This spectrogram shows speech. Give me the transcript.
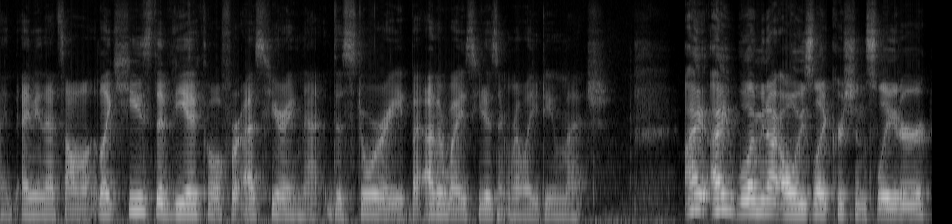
I, I mean, that's all. Like, he's the vehicle for us hearing that the story, but otherwise, he doesn't really do much. I, I well i mean i always like christian slater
